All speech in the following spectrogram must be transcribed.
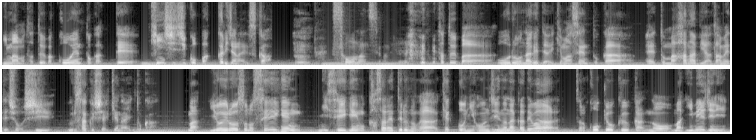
今の例えば公園とかって、禁止事項ばっかりじゃないですか。うん。そうなんですよね。例えば、ボールを投げてはいけませんとか、えっ、ー、と、まあ、花火はダメでしょうし、うるさくしちゃいけないとか。まあ、いろいろその制限に制限を重ねてるのが、結構日本人の中では、その公共空間の、まあ、イメージに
